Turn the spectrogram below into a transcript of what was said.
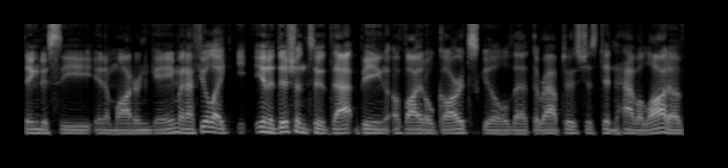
thing to see in a modern game. And I feel like, in addition to that being a vital guard skill that the Raptors just didn't have a lot of,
